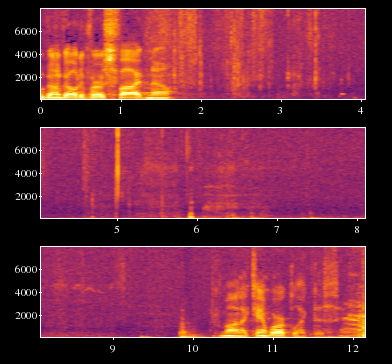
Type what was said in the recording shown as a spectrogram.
We're going to go to verse 5 now. Come on, I can't work like this. You know?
